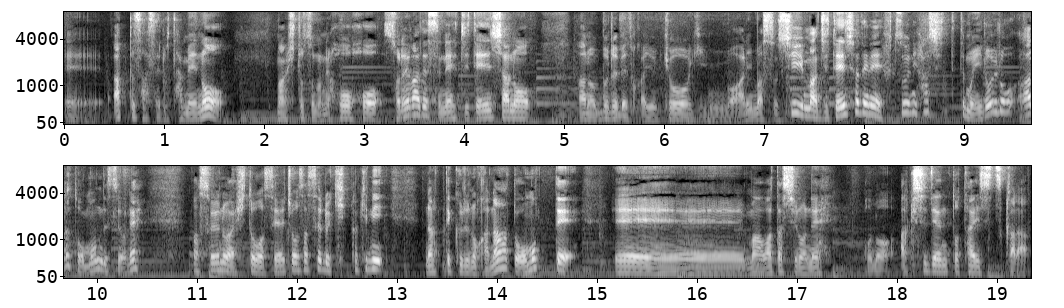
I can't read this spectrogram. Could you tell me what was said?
えー、アップさせるためのまあ、一つの、ね、方法それがですね自転車のあのブルベとかいう競技もありますし、まあ、自転車でね普通に走っててもいろいろあると思うんですよね、まあ、そういうのは人を成長させるきっかけになってくるのかなと思って、えーまあ、私のねこのアクシデント体質から、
